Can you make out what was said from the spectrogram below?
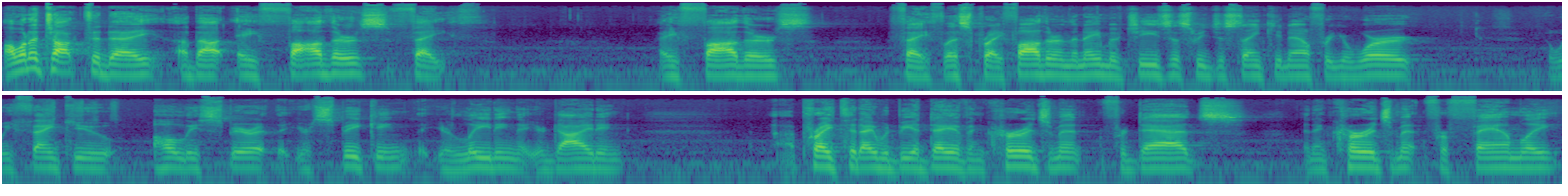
I want to talk today about a father's faith. A father's faith. Let's pray. Father, in the name of Jesus, we just thank you now for your word. We thank you, Holy Spirit, that you're speaking, that you're leading, that you're guiding. I pray today would be a day of encouragement for dads, an encouragement for family.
